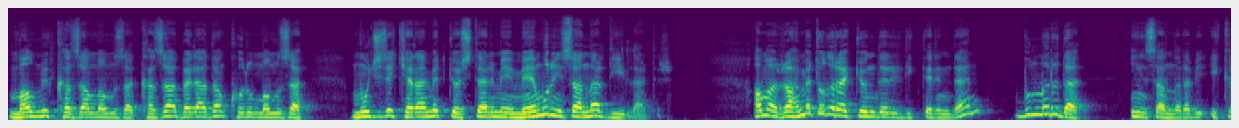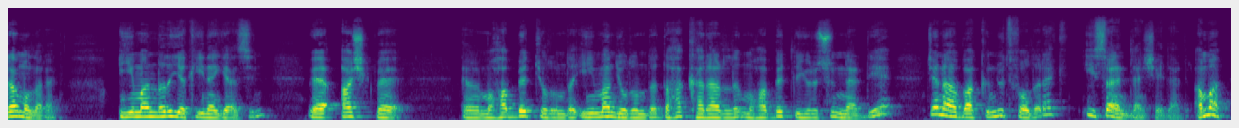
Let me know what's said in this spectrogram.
mal mülk kazanmamıza, kaza beladan korunmamıza, mucize keramet göstermeye memur insanlar değillerdir. Ama rahmet olarak gönderildiklerinden bunları da insanlara bir ikram olarak imanları yakine gelsin ve aşk ve e, muhabbet yolunda, iman yolunda daha kararlı muhabbetle yürüsünler diye Cenab-ı Hakk'ın lütfu olarak ihsan edilen şeylerdir. Ama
